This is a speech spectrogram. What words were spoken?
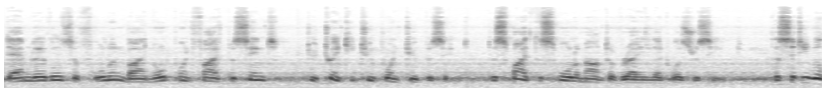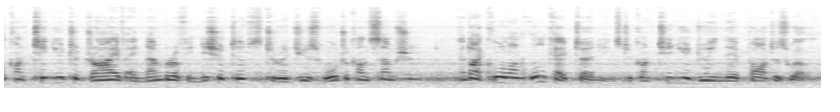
dam levels have fallen by 0.5% to 22.2%, despite the small amount of rain that was received. The city will continue to drive a number of initiatives to reduce water consumption, and I call on all Capetonians to continue doing their part as well.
